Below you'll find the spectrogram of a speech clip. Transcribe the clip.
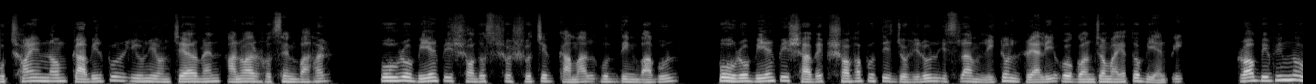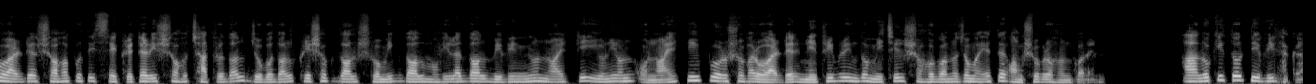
ও ছয় নং কাবিলপুর ইউনিয়ন চেয়ারম্যান আনোয়ার হোসেন বাহার, পৌর বিএনপির সদস্য সচিব কামাল উদ্দিন বাবুল, পৌর বিএনপির সাবেক সভাপতি জহিরুল ইসলাম লিটন র্যালি ও গঞ্জমায়েত বিএনপি প্র বিভিন্ন ওয়ার্ডের সভাপতি সেক্রেটারি সহ ছাত্রদল, যুবদল, কৃষক দল, শ্রমিক দল, মহিলা দল, বিভিন্ন নয়টি ইউনিয়ন ও নয়টি পৌরসভার ওয়ার্ডের নেতৃবৃন্দ মিছিল সহ গণজমায়েতে অংশগ্রহণ করেন। আলোকিত টিভি ঢাকা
